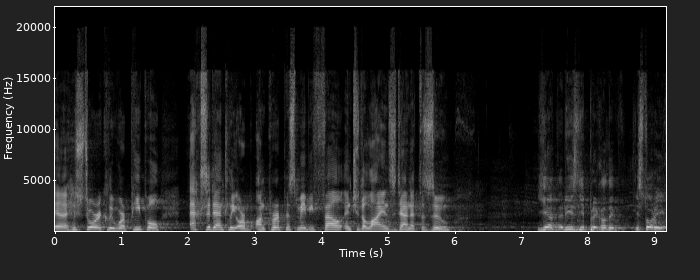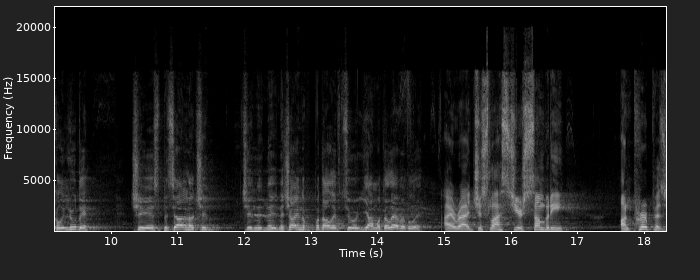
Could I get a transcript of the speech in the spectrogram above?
uh, historically where people accidentally or on purpose maybe fell into the lion's den at the zoo. Є різні приклади історії, коли люди чи спеціально, чи, чи не- не- нечайно попадали в цю яму, де леви були. I read just last year somebody on purpose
